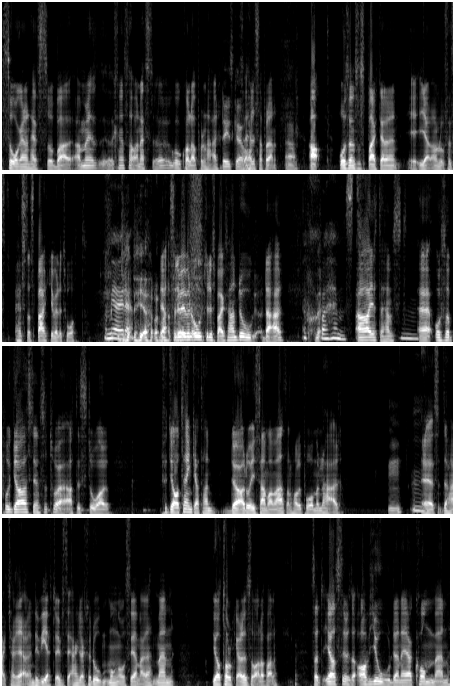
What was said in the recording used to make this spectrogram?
såg han en häst så bara, ja men jag kan ta en häst och gå och kolla på den här. Det ska jag så ha. hälsa på den. Ja. Ja, och sen så sparkade den ihjäl honom då, för hästar sparkar väldigt hårt. De gör ju Det det. gör de Ja, så det blev en oturlig så han dog där. Usch vad hemskt. Ja, jättehemskt. Mm. Eh, och så på gravstenen så tror jag att det står, för att jag tänker att han dör då i samband med att han håller på med det här, Mm. Mm. eh, så den här karriären. Det vet jag i han kanske dog många år senare, men jag tolkar det så i alla fall. Så att jag skriver av jorden är jag kommen,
